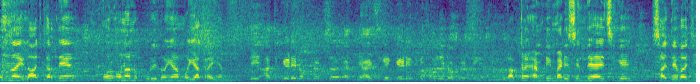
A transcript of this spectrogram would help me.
ਉਹਨਾਂ ਦਾ ਇਲਾਜ ਕਰਦੇ ਆ ਔਰ ਉਹਨਾਂ ਨੂੰ ਪੂਰੀ ਦਵਾਈਆਂ ਮੁਹੱਈਆ ਕਰਾਈ ਜਾਂਦੀਆਂ। ਤੇ ਅੱਜ ਕਿਹੜੇ ਡਾਕਟਰਸ ਇੱਥੇ ਆਏ ਸੀਗੇ? ਕਿਹੜੇ ਕਿਸਮ ਦੇ ਡਾਕਟਰ ਸੀ ਡਾਕਟਰ ਐਮਡੀ ਮੈਡੀਸਿਨ ਦੇ ਆਏ ਸੀਗੇ ਸਚਦੇਵਾ ਜੀ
